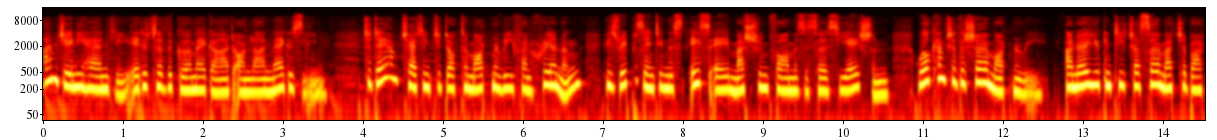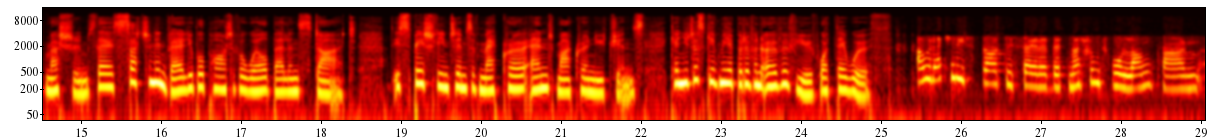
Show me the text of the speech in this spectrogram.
I'm Jenny Handley, editor of the Gourmet Guide online magazine. Today I'm chatting to Dr. Martmari van Greuning, who's representing the SA Mushroom Farmers Association. Welcome to the show, Mart Marie. I know you can teach us so much about mushrooms. They're such an invaluable part of a well balanced diet, especially in terms of macro and micronutrients. Can you just give me a bit of an overview of what they're worth? I would actually start to say that, that mushrooms for a long time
